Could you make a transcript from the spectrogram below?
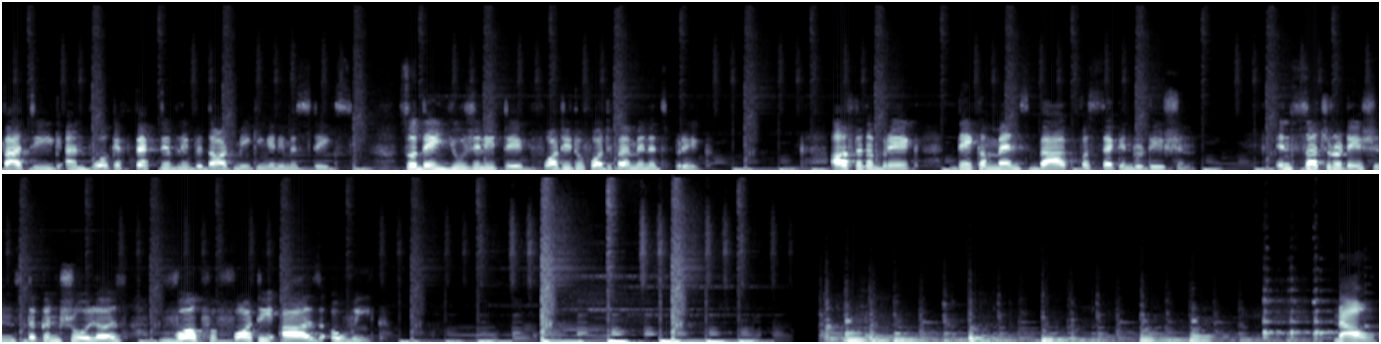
fatigue and work effectively without making any mistakes. So they usually take 40 to 45 minutes break. After the break, they commence back for second rotation. In such rotations, the controllers work for 40 hours a week. Now,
